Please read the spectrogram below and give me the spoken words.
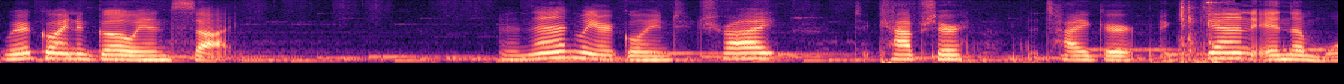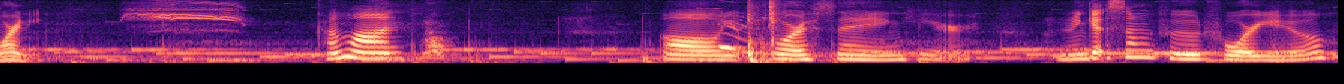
We're going to go inside. And then we are going to try to capture the tiger again in the morning. Come on. Oh, you poor thing. Here. Let me get some food for you.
